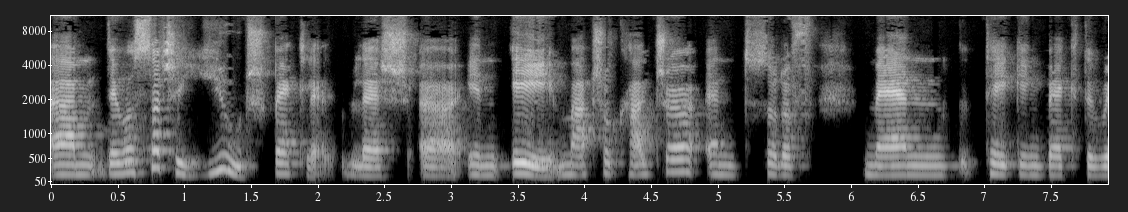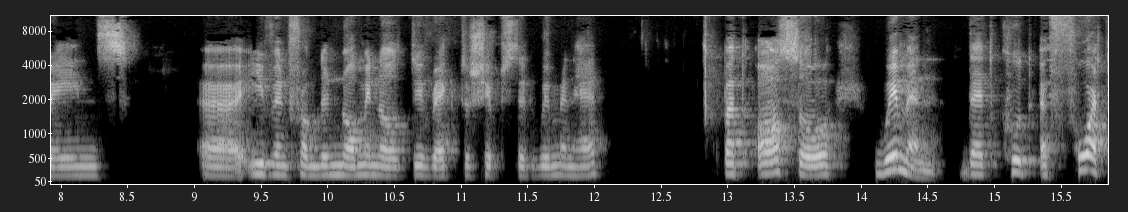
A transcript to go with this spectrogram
um, there was such a huge backlash uh, in a macho culture and sort of men taking back the reins, uh, even from the nominal directorships that women had. But also women that could afford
